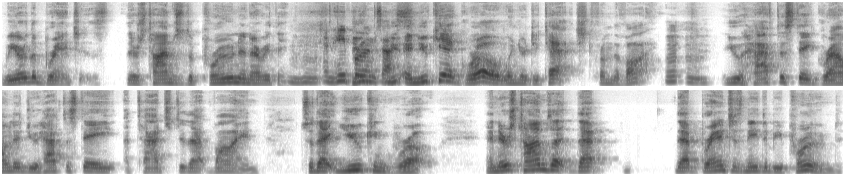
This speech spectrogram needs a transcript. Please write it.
we are the branches. There's times to prune and everything. Mhm. and he prunes you- us and you can't grow when you're detached from the vine. Mm-mm. You have to stay grounded. You have to stay attached to that vine so that you can grow. And there's times that that that branches need to be pruned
